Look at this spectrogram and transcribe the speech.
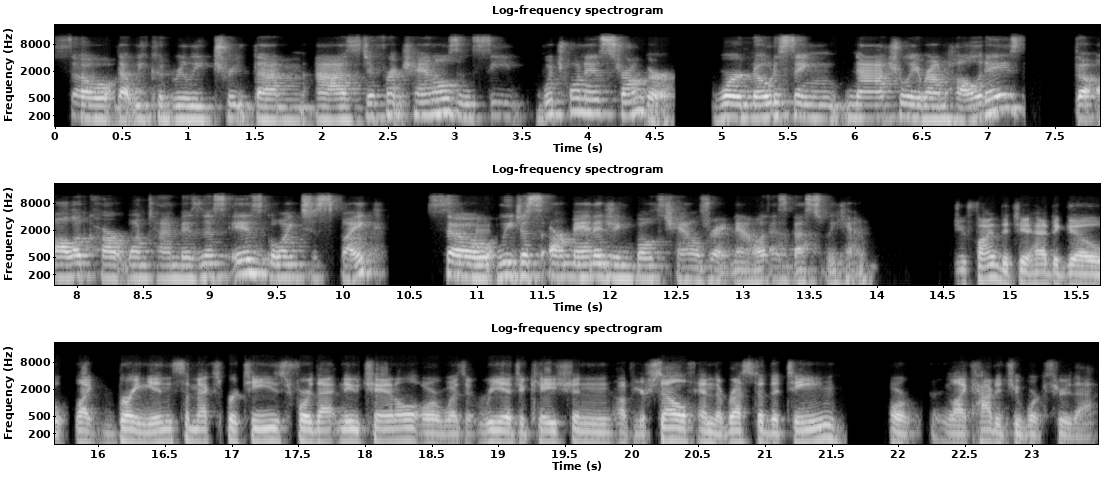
so that we could really treat them as different channels and see which one is stronger. We're noticing naturally around holidays, the a la carte one time business is going to spike. So we just are managing both channels right now as best we can. Do you find that you had to go like bring in some expertise for that new channel, or was it re education of yourself and the rest of the team? Or like, how did you work through that?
